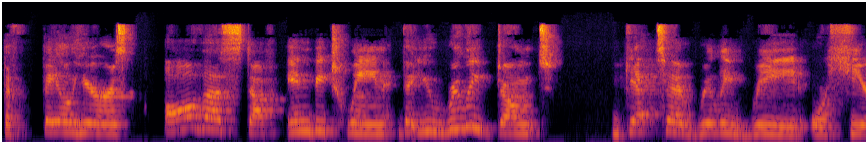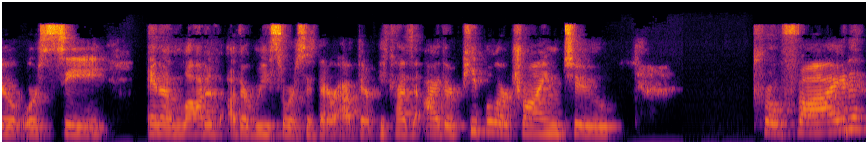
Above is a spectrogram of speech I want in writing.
the failures, all the stuff in between that you really don't get to really read or hear or see in a lot of other resources that are out there because either people are trying to provide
